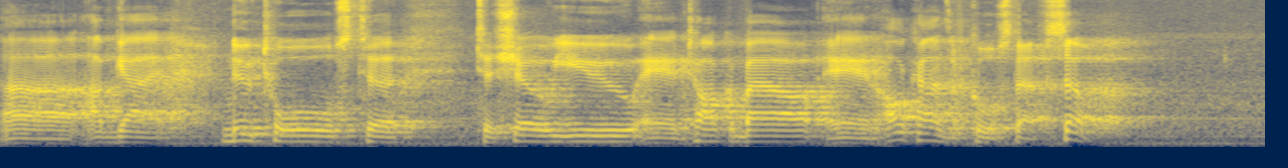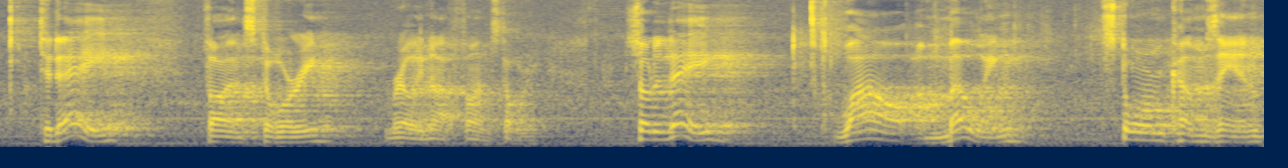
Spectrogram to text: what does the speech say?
Uh, I've got new tools to to show you and talk about and all kinds of cool stuff. So today, fun story, really not fun story. So today, while a mowing, storm comes in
